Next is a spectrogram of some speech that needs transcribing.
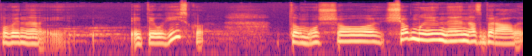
повинна йти у військо, тому що щоб ми не назбирали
